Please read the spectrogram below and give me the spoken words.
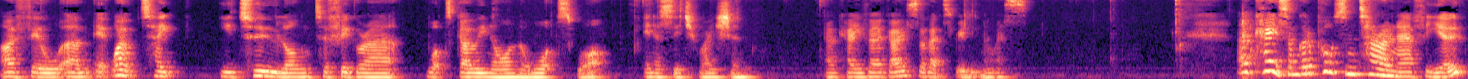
I feel um, it won't take you too long to figure out what's going on or what's what in a situation. Okay, Virgo, so that's really nice. Okay, so I'm going to pull some tarot now for you.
